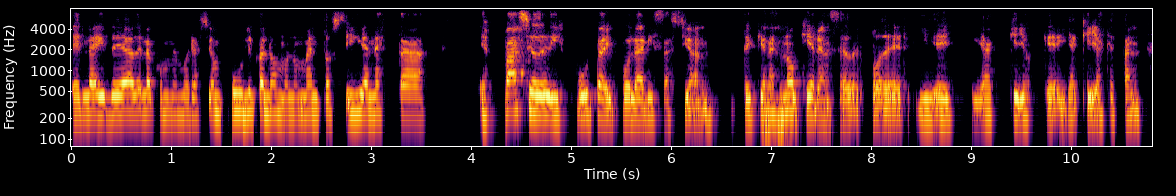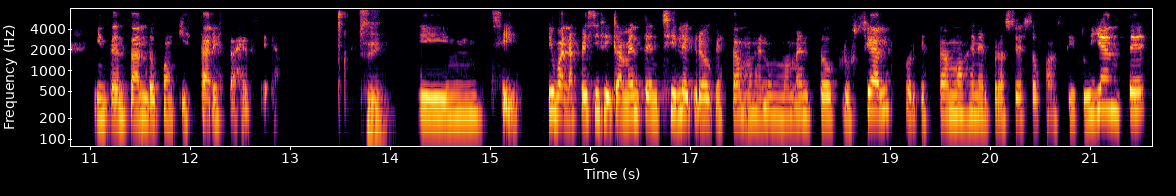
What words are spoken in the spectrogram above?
eh, la idea de la conmemoración pública, los monumentos siguen este espacio de disputa y polarización de quienes no quieren ceder poder y, aquellos que, y aquellas que están intentando conquistar estas esferas. Sí. Y sí, y bueno, específicamente en Chile creo que estamos en un momento crucial porque estamos en el proceso constituyente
